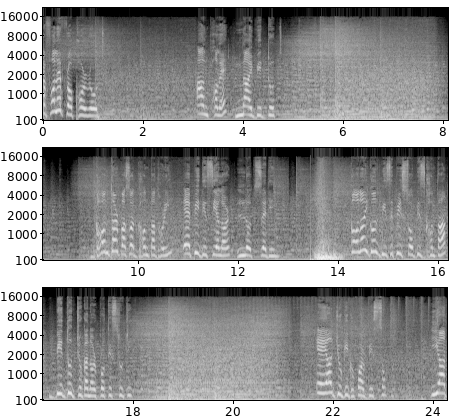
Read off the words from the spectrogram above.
এফালে প্ৰখৰ ৰ'দ। আনফালে নাই বিদ্যুৎ। ঘণ্টাৰ পাছত ঘণ্টা ধৰি এ পি ডি চি এলৰ লোডশ্বেডিং কলৈ গ'ল বিজেপিৰ চৌবিছ ঘণ্টা বিদ্যুৎ যোগানৰ প্ৰতিশ্ৰুতি? এয়া যোগীঘোপাৰ দৃশ্য ইয়াত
